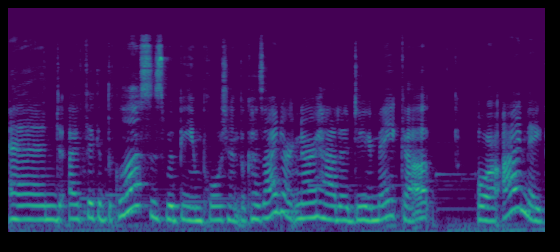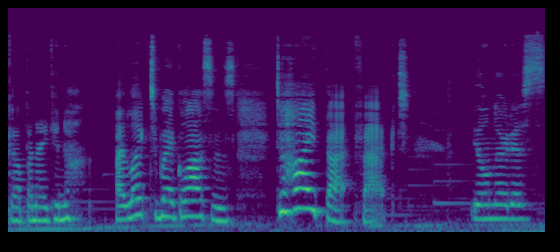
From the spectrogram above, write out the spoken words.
And I figured the glasses would be important because I don't know how to do makeup or eye makeup and I can I like to wear glasses to hide that fact. You'll notice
